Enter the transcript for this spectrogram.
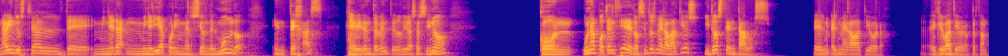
nave industrial de minera, minería por inmersión del mundo, en Texas, evidentemente, ¿dónde iba a ser si no? Con una potencia de 200 megavatios y 2 centavos el, el megavatio hora el kilovatio hora, perdón.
